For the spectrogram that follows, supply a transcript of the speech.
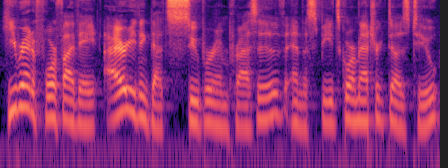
he ran a 458. I already think that's super impressive and the speed score metric does too.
